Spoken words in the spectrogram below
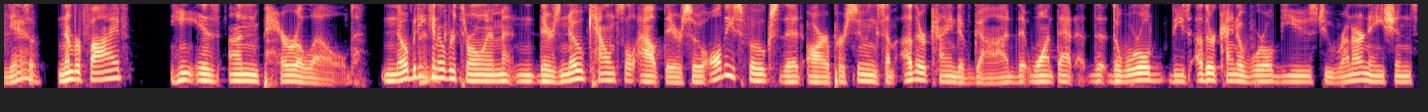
Yeah. So number five, he is unparalleled. Nobody can overthrow him. There's no council out there. So all these folks that are pursuing some other kind of God that want that the, the world, these other kind of worldviews to run our nations,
